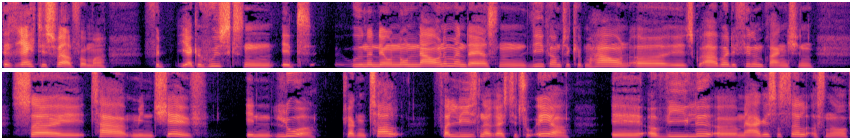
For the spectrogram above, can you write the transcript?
det er rigtig svært for mig. For jeg kan huske sådan et, uden at nævne nogen navne, men da jeg sådan lige kom til København og øh, skulle arbejde i filmbranchen, så øh, tager min chef en lur klokken 12 for lige sådan at restituere øh, og hvile og mærke sig selv og sådan noget.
